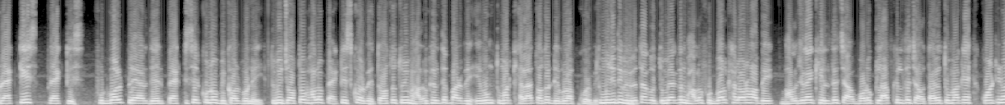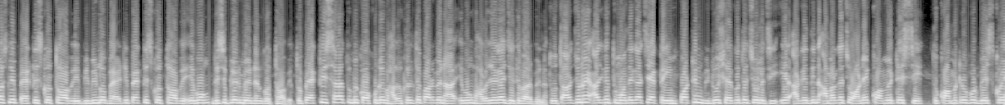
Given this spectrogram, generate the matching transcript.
প্র্যাকটিস প্র্যাকটিস ফুটবল প্লেয়ারদের প্র্যাকটিসের কোনো বিকল্প নেই। তুমি যত ভালো প্র্যাকটিস করবে, তত তুমি ভালো খেলতে পারবে এবং তোমার খেলা তত ডেভেলপ করবে। তুমি যদি ভেবে থাকো, তুমি একজন ভালো ফুটবল খেলোয়াড় হবে, ভালো জায়গায় খেলতে চাও, বড় ক্লাব খেলতে চাও, তাহলে তোমাকে কন্টিনিউয়াসলি প্র্যাকটিস করতে হবে, বিভিন্ন ভ্যারাইটি প্র্যাকটিস করতে হবে এবং ডিসিপ্লিন মেনটেন করতে হবে। তো প্র্যাকটিস ছাড়া তুমি কখনোই ভালো খেলতে পারবে না এবং ভালো জায়গায় যেতে পারবে না। তো তার জন্য আজকে তোমাদের কাছে একটা ইম্পর্টেন্ট ভিডিও শেয়ার করতে চলেছি। এর আগের দিন আমার কাছে অনেক কমেন্ট এসছে। তো কমেন্টের উপর বেস করে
